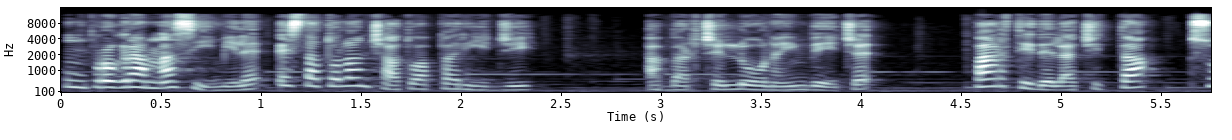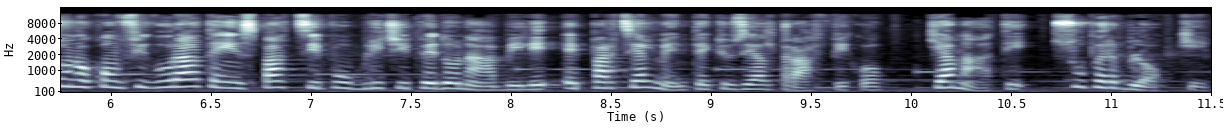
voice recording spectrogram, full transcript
Un programma simile è stato lanciato a Parigi. A Barcellona, invece, parti della città sono configurate in spazi pubblici pedonabili e parzialmente chiusi al traffico, chiamati superblocchi.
